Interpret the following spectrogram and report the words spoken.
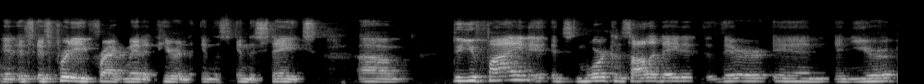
And it's, it's pretty fragmented here in, in, the, in the States. Um, do you find it's more consolidated there in, in Europe?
